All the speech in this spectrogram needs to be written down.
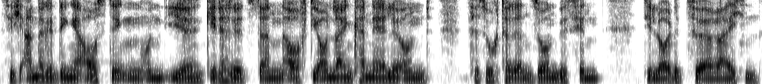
sich andere Dinge ausdenken und ihr geht halt jetzt dann auf die Online-Kanäle und versucht halt dann so ein bisschen die Leute zu erreichen.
